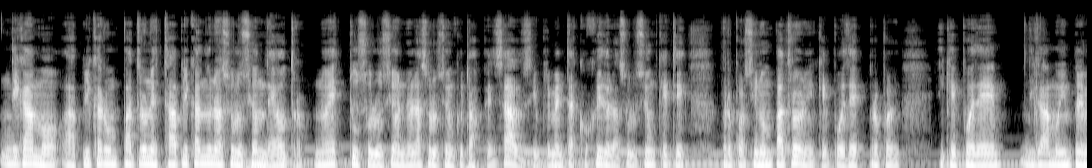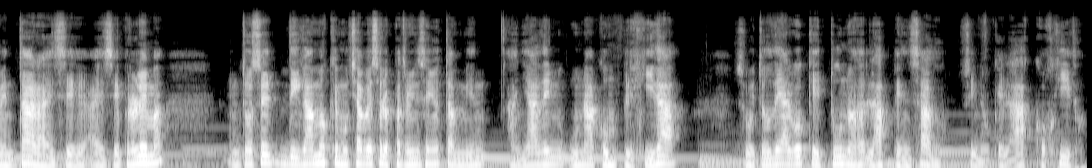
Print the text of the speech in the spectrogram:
digamos, aplicar un patrón, estás aplicando una solución de otro. No es tu solución, no es la solución que tú has pensado. Simplemente has cogido la solución que te proporciona un patrón y que puedes, y que puedes digamos, implementar a ese, a ese problema. Entonces, digamos que muchas veces los patrones de diseño también añaden una complejidad, sobre todo de algo que tú no la has pensado, sino que la has cogido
